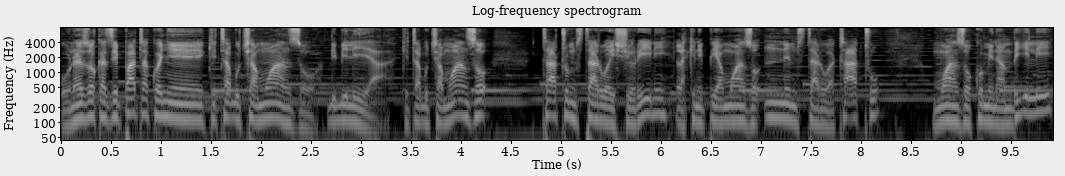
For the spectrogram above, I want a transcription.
unaweza ukazipata kwenye kitabu cha Mwanzo, Biblia, kitabu cha Mwanzo tatu mstari wa ishirini, lakini pia Mwanzo nne mstari wa tatu, Mwanzo kumi na mbili,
